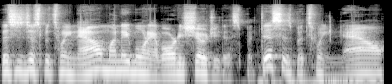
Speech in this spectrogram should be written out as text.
This is just between now and Monday morning. I've already showed you this, but this is between now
